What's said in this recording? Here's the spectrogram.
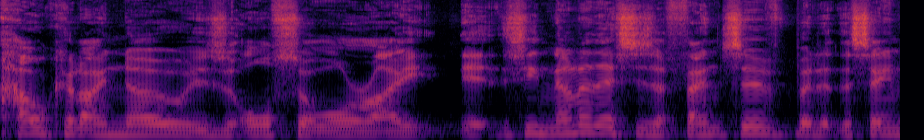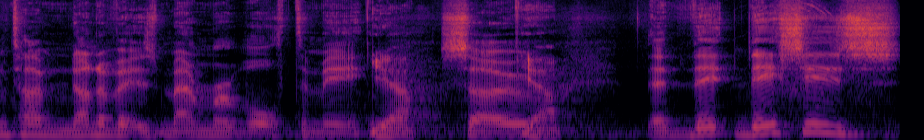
How could I know is also all right. It, see, none of this is offensive, but at the same time, none of it is memorable to me. Yeah. So Yeah. uh, thi- this is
